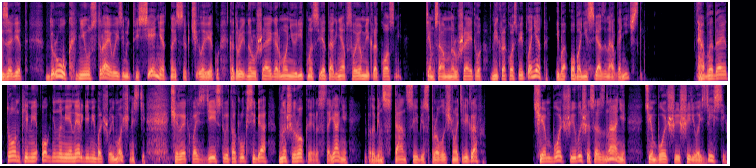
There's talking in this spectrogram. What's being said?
завет «друг, не устраивая землетрясения» относится к человеку, который, нарушая гармонию ритма света огня в своем микрокосме, тем самым нарушает его в микрокосме планеты, ибо оба они связаны органически. Обладая тонкими огненными энергиями большой мощности, человек воздействует вокруг себя на широкое расстояние и подобен станции беспроволочного телеграфа. Чем больше и выше сознание, тем больше и шире воздействие.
